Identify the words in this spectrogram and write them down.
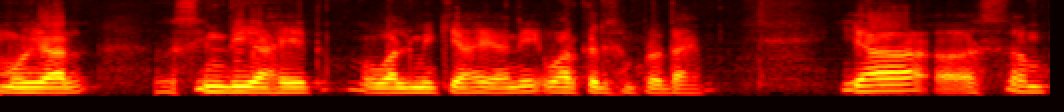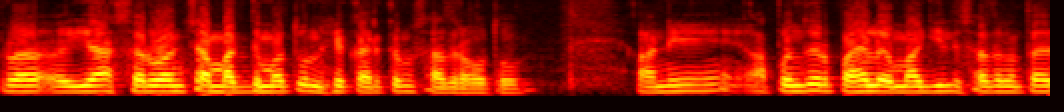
मोयाल सिंधी आहेत वाल्मिकी आहे आणि वारकरी संप्रदाय. या संप्र या सर्वांच्या माध्यमातून हे कार्यक्रम साजरा होतो. आणि आपण जर पाहिलं मागील साधारणतः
